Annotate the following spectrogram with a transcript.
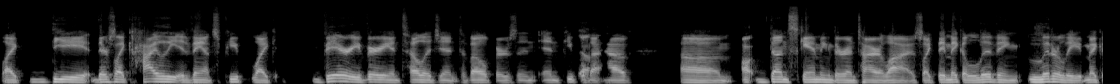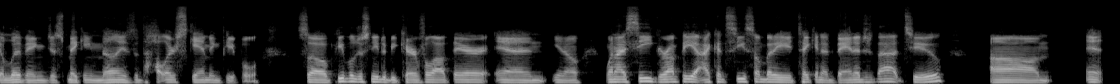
like the there's like highly advanced people like very very intelligent developers and, and people yeah. that have um done scamming their entire lives like they make a living literally make a living just making millions of dollars scamming people so people just need to be careful out there. And, you know, when I see Grumpy, I could see somebody taking advantage of that too. Um, and,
